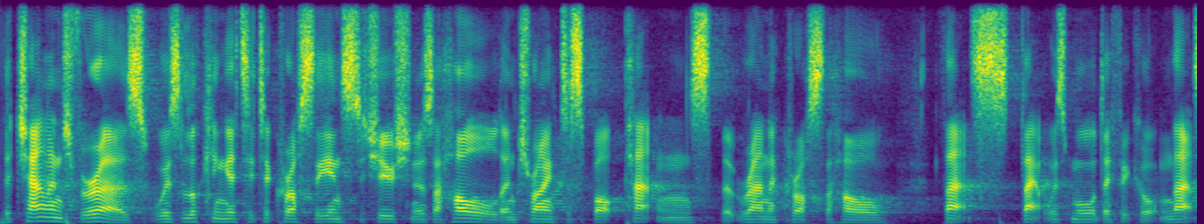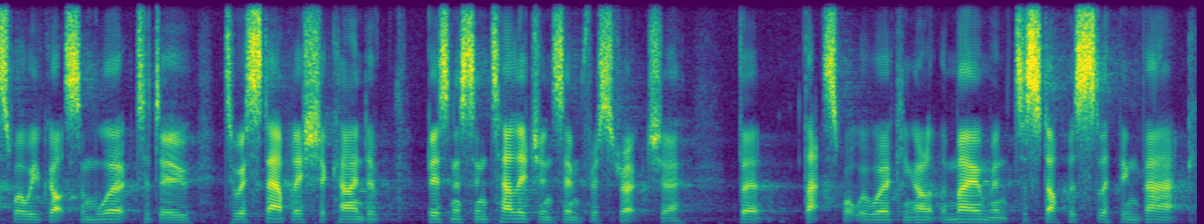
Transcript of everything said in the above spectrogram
The challenge for us was looking at it across the institution as a whole and trying to spot patterns that ran across the whole. That's, that was more difficult, and that's where we've got some work to do to establish a kind of business intelligence infrastructure. But that's what we're working on at the moment to stop us slipping back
